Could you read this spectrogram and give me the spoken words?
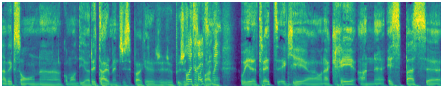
avec son, euh, comment dire, retirement, je sais pas, que je, je, je retraite, oui. Oui, retraite, qui euh, on a créé un espace euh,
